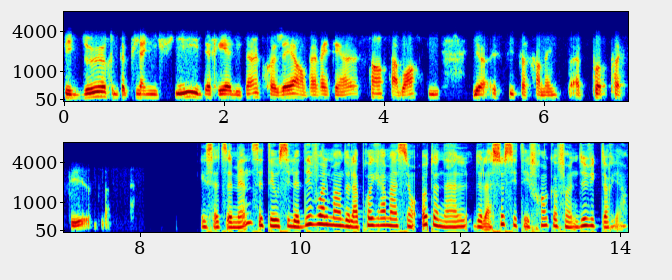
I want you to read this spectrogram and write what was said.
c'est dur de planifier et de réaliser un projet en 2021 sans savoir si, si ça sera même pas possible. Et cette semaine, c'était aussi le dévoilement de la programmation automnale de la Société francophone de Victoria.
